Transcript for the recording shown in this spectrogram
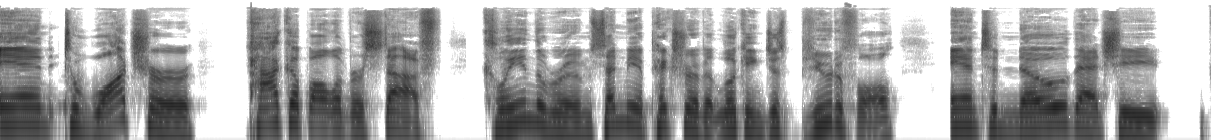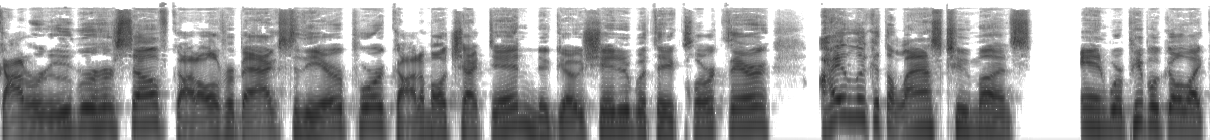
And to watch her pack up all of her stuff, clean the room, send me a picture of it looking just beautiful, and to know that she got her Uber herself, got all of her bags to the airport, got them all checked in, negotiated with the clerk there. I look at the last two months and where people go like,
